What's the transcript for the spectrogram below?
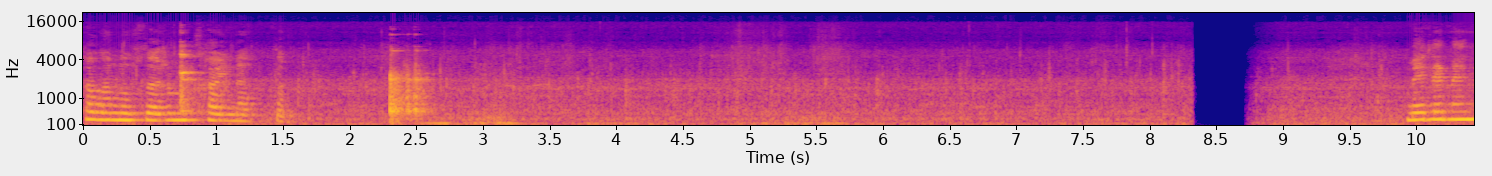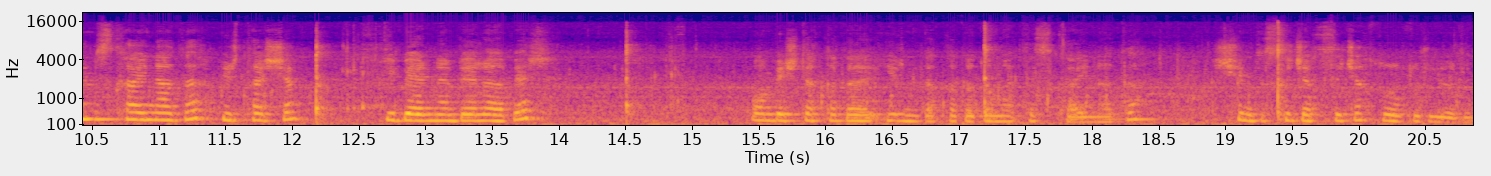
Kavanozlarımı kaynattım. Melemenimiz kaynadı. Bir taşım biberle beraber 15 dakikada 20 dakikada domates kaynadı. Şimdi sıcak sıcak dolduruyorum.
